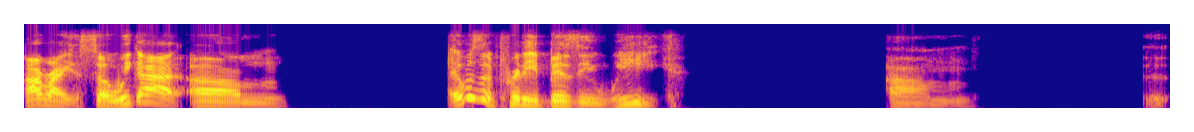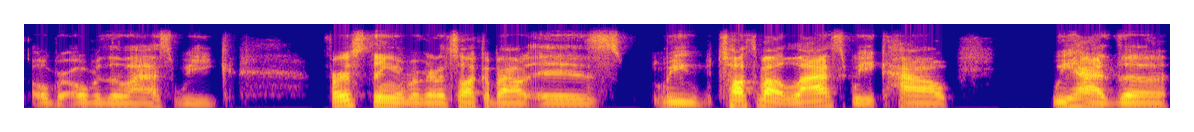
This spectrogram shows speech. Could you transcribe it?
All right, so we got um, it was a pretty busy week. Um, over over the last week. First thing that we're going to talk about is we talked about last week how we had the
